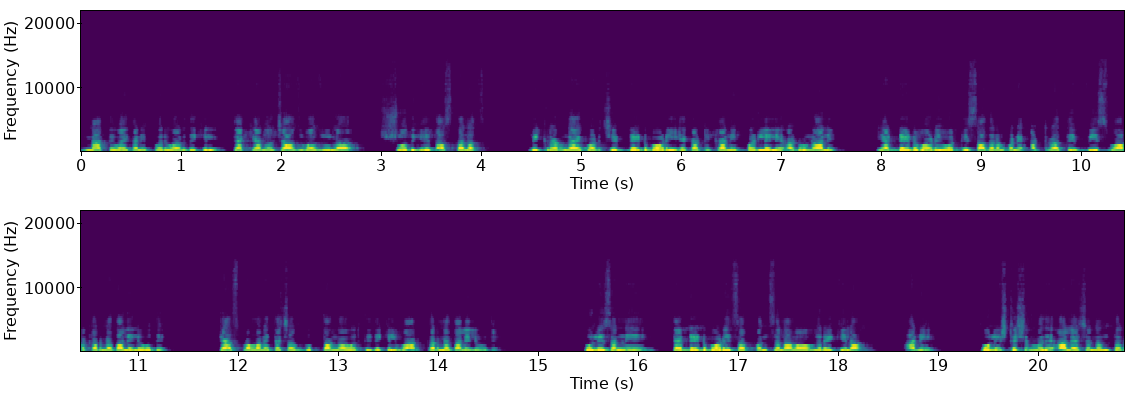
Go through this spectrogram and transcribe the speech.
नातेवाईक आणि परिवार देखील त्या कॅनलच्या आजूबाजूला शोध घेत असतानाच विक्रम गायकवाडची डेड बॉडी एका ठिकाणी पडलेली आढळून आली. या डेड बॉडीवरती साधारणपणे अठरा ते वीस वार करण्यात आलेले होते. त्याचप्रमाणे त्याच्या गुप्तांगावरती देखील वार करण्यात आलेले होते. पोलिसांनी त्या डेड बॉडीचा पंचनामा वगैरे केला आणि पोलीस स्टेशनमध्ये आल्याच्यानंतर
